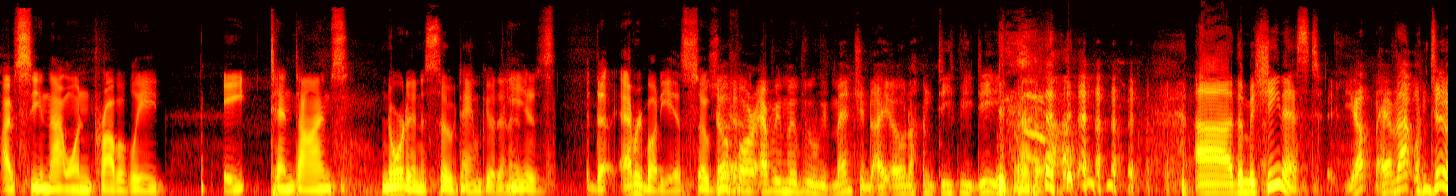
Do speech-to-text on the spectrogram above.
I've seen that one probably eight, ten times. Norton is so damn good in it. He it. is. The, everybody is so, so good. far, every movie we've mentioned, I own on DVD. Uh, the Machinist. yep, I have that one too.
